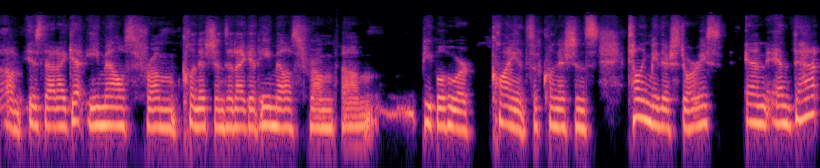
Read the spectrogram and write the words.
um, is that I get emails from clinicians and I get emails from um, people who are clients of clinicians telling me their stories. And, and that,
